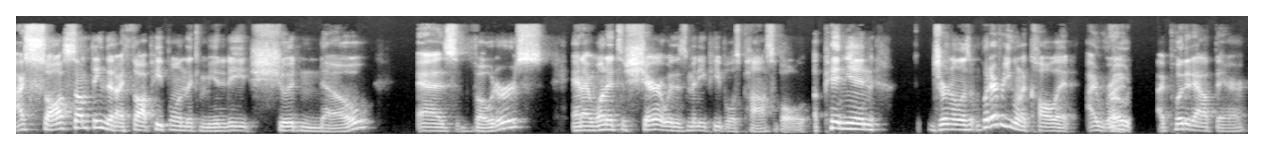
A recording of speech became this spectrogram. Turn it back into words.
I saw something that I thought people in the community should know as voters and I wanted to share it with as many people as possible. Opinion, journalism, whatever you want to call it. I wrote, right. I put it out there.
